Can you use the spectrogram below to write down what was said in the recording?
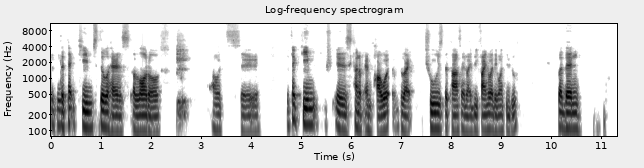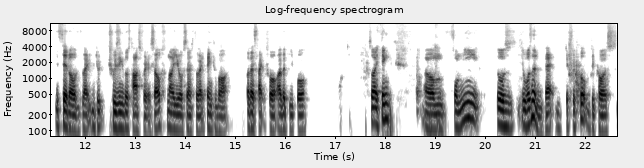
Mhm. the tech team still has a lot of i would say the tech team is kind of empowered to like choose the task and like define what they want to do. But then instead of like do, choosing those tasks for yourself now you also have to like think about what that's like for other people. So i think um, for me it was it wasn't that difficult because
